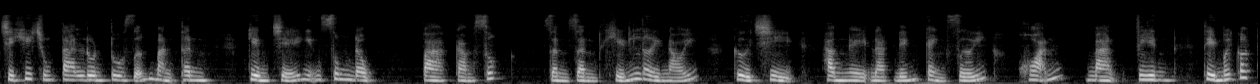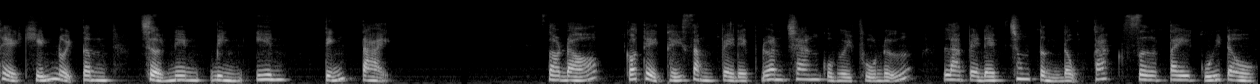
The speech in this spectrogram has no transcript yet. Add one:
Chỉ khi chúng ta luôn tu dưỡng bản thân, kiềm chế những xung động và cảm xúc, dần dần khiến lời nói, cử chỉ hàng ngày đạt đến cảnh giới khoãn, mạn, viên thì mới có thể khiến nội tâm trở nên bình yên, tĩnh tại. Do đó, có thể thấy rằng vẻ đẹp đoan trang của người phụ nữ là vẻ đẹp trong từng động tác giơ tay cúi đầu,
